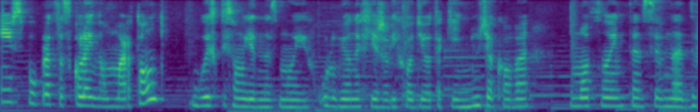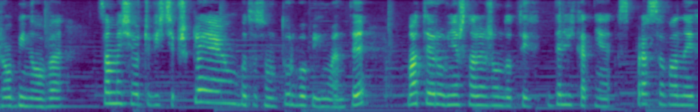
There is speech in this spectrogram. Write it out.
I współpraca z kolejną Martą. Błyski są jedne z moich ulubionych, jeżeli chodzi o takie nudziakowe, mocno intensywne, drobinowe. Same się oczywiście przyklejają, bo to są turbopigmenty. Maty również należą do tych delikatnie sprasowanych.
